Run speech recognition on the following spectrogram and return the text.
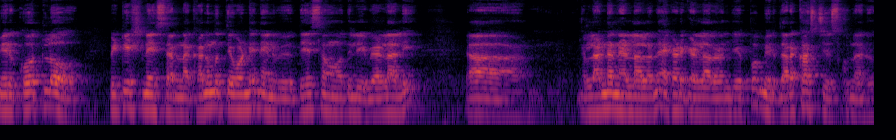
మీరు కోర్టులో పిటిషన్ వేశారు. నాకు అనుమతి ఇవ్వండి నేను దేశం వదిలి వెళ్ళాలి. లండన్ వెళ్ళాలని ఎక్కడికి వెళ్ళాలని చెప్పి మీరు దరఖాస్తు చేసుకున్నారు.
